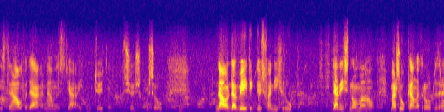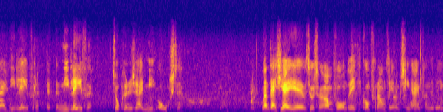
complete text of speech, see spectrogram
is het een halve dag en dan is het ja, ik moet dit en zus, moet zo. Nou, dat weet ik dus van die groep. Dat is normaal. Maar zo kan een groot bedrijf niet, leveren, eh, niet leven. Zo kunnen zij niet oogsten. Want als jij, eh, zoals we gaan volgende week die conferentie in, en misschien eind van de week.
